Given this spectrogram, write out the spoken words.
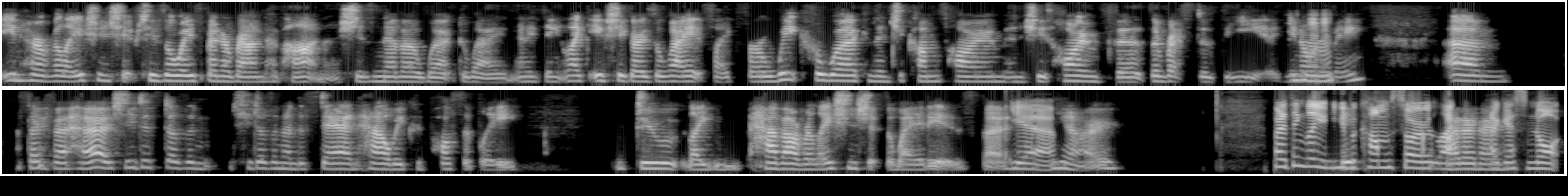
in her relationship, she's always been around her partner. She's never worked away and anything. Like if she goes away, it's like for a week for work and then she comes home and she's home for the rest of the year. You know what I mean? Um so for her, she just doesn't she doesn't understand how we could possibly do like have our relationship the way it is. But Yeah. you know, But I think like you become so like don't know. I guess not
